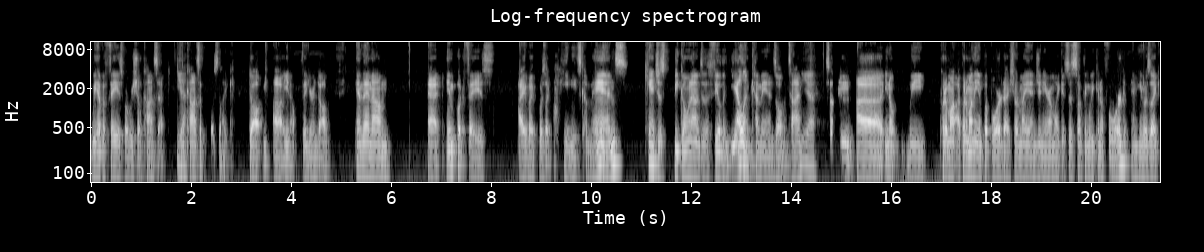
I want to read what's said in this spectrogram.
we have a phase where we show concept. Yeah. The concept was like dog, uh, you know, figure and dog, and then um, at input phase, I like was like, oh, he needs commands. Can't just be going out into the field and yelling commands all the time. Yeah. So uh, you know, we put him on. I put him on the input board. I showed my engineer. I'm like, "Is this something we can afford?" And he was like,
